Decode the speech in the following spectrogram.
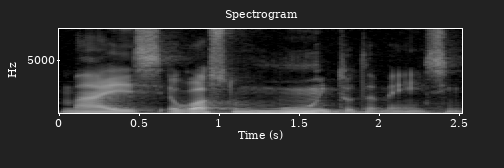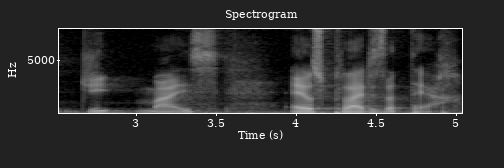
mas eu gosto muito também, assim, demais, é Os Pilares da Terra.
